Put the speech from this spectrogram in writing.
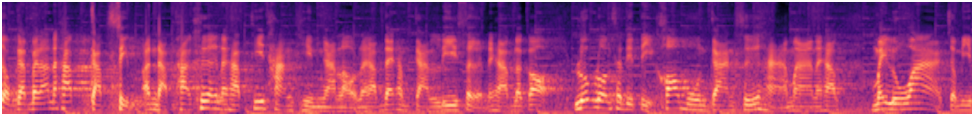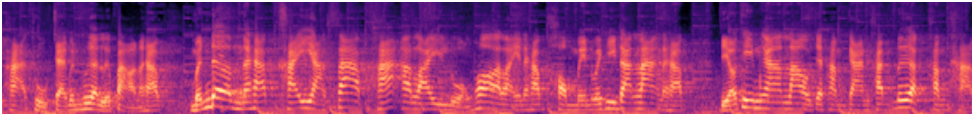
จบกันไปแล้วนะครับกับ 10 อันดับพระเครื่องนะครับที่ทางทีมงานเรานะครับได้ทำการรีเสิร์ชนะครับแล้วก็รวบรวมสถิติข้อมูลการซื้อหามานะครับ ไม่รู้ว่าจะมีพระถูกใจเพื่อนๆหรือเปล่านะครับ เหมือนเดิมนะครับ ใครอยากทราบพระอะไรหลวงพ่ออะไรนะครับคอมเมนต์ไว้ที่ด้านล่างนะครับ เดี๋ยวทีมงานเราจะทำการคัดเลือกคำถาม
